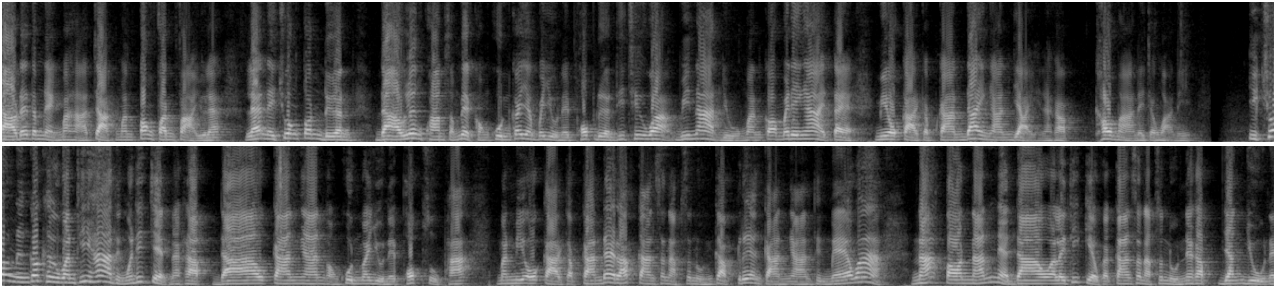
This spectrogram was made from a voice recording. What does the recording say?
ดาวได้ตำแหน่งมหาจักรมันต้องฟันฝ่าอยู่แล้ว และในช่วงต้นเดือน ดาวเรื่องความสำเร็จของคุณก็ยังไปอยู่ในภพเดือนที่ชื่อว่าวินาศอยู่มันก็ไม่ได้ง่าย แต่มีโอกาสกับการได้งานใหญ่นะครับ เข้ามาในจังหวะนี้ อีกช่วงหนึ่งก็คือวันที่ 5 ถึงวันที่ 7 นะครับ ดาวการงานของคุณมาอยู่ในภพสุภะมันมีโอกาสกับการได้รับการสนับสนุนกับเรื่องการงานถึงแม้ว่า ณตอนนั้นเนี่ยดาวอะไรที่เกี่ยวกับการสนับสนุนนะครับยังอยู่ใน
